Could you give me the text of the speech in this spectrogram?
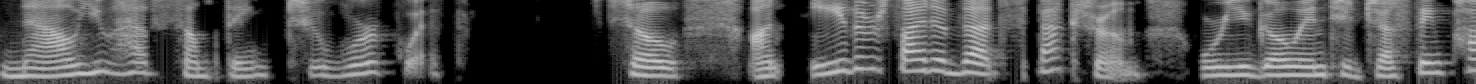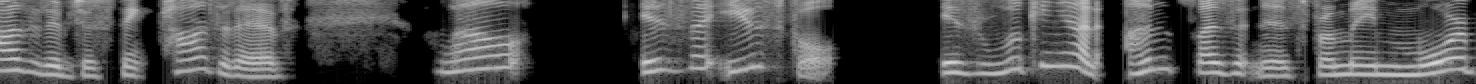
Now you have something to work with. So, on either side of that spectrum, where you go into just think positive, just think positive, well, is that useful? Is looking at unpleasantness from a more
